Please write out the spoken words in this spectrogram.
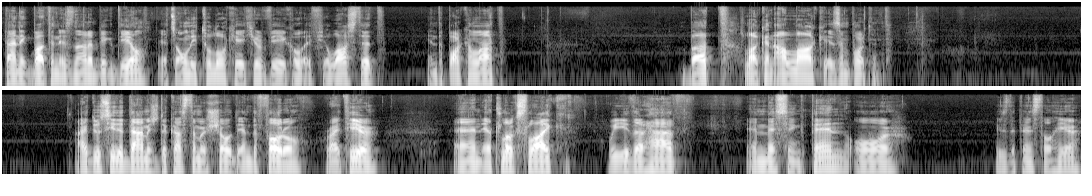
Panic button is not a big deal. It's only to locate your vehicle if you lost it in the parking lot. But lock and unlock is important. I do see the damage the customer showed in the photo right here. And it looks like we either have a missing pin or is the pin still here?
